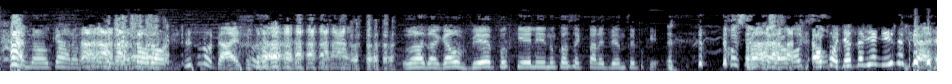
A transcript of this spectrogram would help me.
Ah, não, cara. Ah, não, não, isso não dá, isso não dá. o Adagal vê porque ele não consegue parar de ver, não sei porquê. Eu consigo, cara, é uma É o poder dos alienistas, cara.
